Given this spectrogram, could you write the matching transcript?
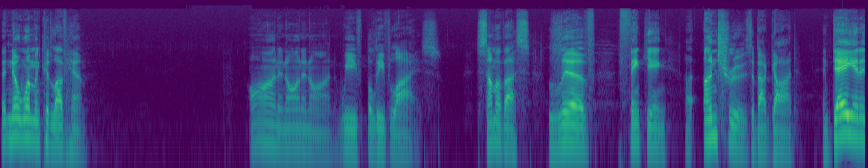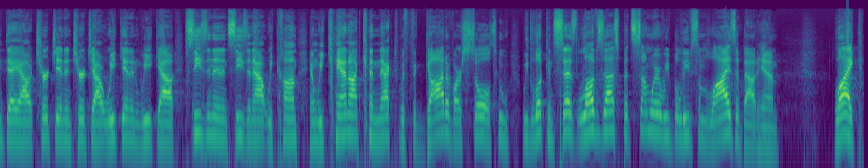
that no woman could love him. On and on and on, we've believed lies. Some of us live thinking uh, untruths about God. And day in and day out, church in and church out, week in and week out, season in and season out, we come and we cannot connect with the God of our souls who we look and says loves us, but somewhere we believe some lies about him. Like,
